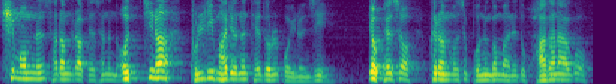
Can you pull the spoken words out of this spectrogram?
힘 없는 사람들 앞에서는 어찌나 군림하려는 태도를 보이는지 옆에서 그런 모습 보는 것만 해도 화가 나고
